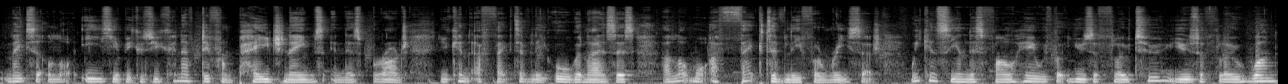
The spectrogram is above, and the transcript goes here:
makes it a lot easier because you can have different page names in this branch. You can effectively organize this a lot more effectively for research. We can see in this file here we've got user flow 2 user flow 1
